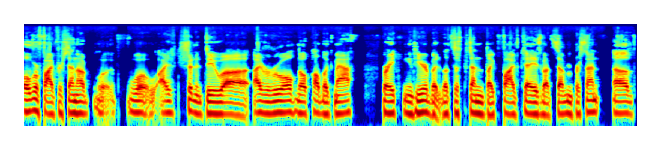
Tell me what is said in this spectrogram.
over 5% up. Well, I shouldn't do, uh, I have a rule, no public math breaking it here, but let's just pretend like 5K is about 7% of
